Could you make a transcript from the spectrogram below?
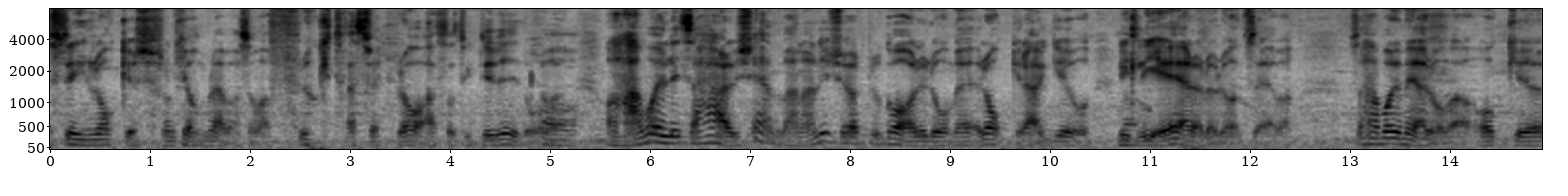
String Rockers från Kumla va, som var fruktansvärt bra, alltså, tyckte vi då. Ja. Och han var ju lite så halvkänd. Va? Han hade ju kört galor då med Rockragge och Little Gerhard och runt sig. Va? Så han var ju med då. Va? Och, eh,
